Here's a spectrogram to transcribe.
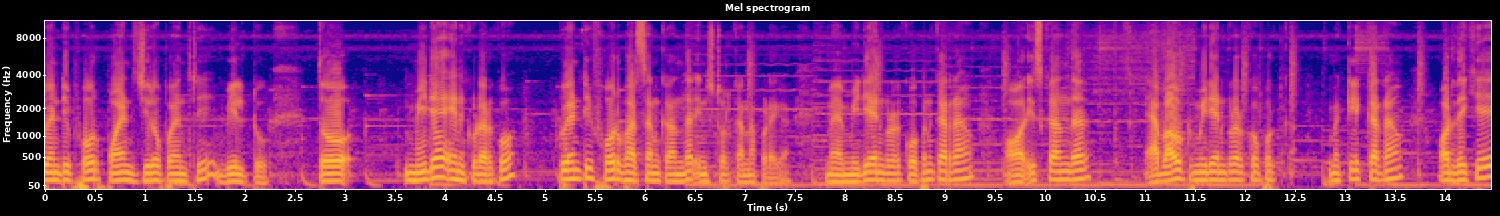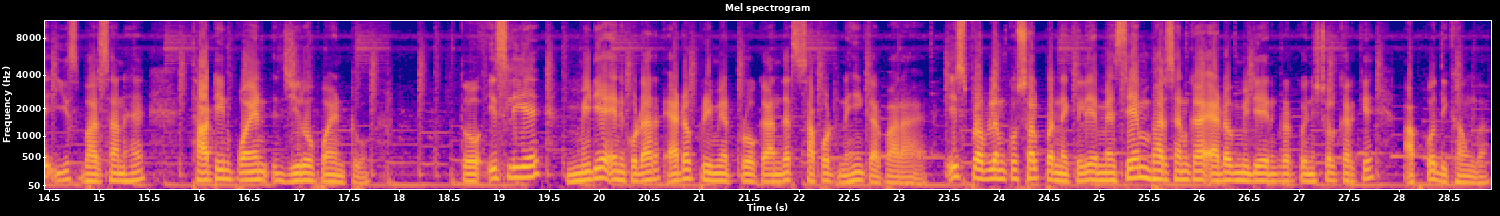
24.0.3 build two तो मीडिया एनकोडर को 24 वर्सन का अंदर इंस्टॉल करना पड़ेगा। मैं मीडिया एनकोडर को ओपन कर रहा हूँ और इसका अंदर अबाउट मीडिया एनकोडर को ऊपर मैं क्लिक कर रहा हूँ और देखिए, इस वर्सन है 13.0.2 तो इसलिए media encoder Adobe Premiere Pro का अंदर सपोर्ट नहीं कर पा रहा है। इस प्रॉब्लम को सॉल्व करने के लिए मैं सेम वर्सन का एडोब मीडिया इनकोडर को इंस्टॉल करके आपको दिखाऊँगा।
